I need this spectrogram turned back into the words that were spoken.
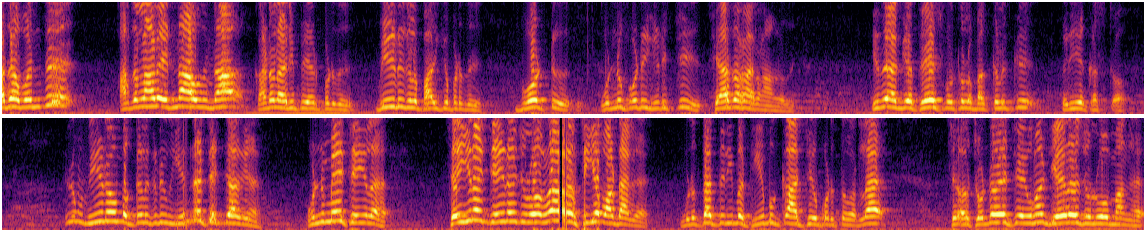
அதை வந்து அதனால் என்ன ஆகுதுன்னா கடல் அரிப்பு ஏற்படுது. வீடுகள் பாதிக்கப்படுது. போட்டு ஒன்று போட்டு இடித்து சேதகாரம் ஆகுது. இது அங்கே தேசபுரத்தில் மக்களுக்கு பெரிய கஷ்டம். இது மீனவ மக்களுக்கு என்ன செஞ்சாங்க? ஒன்றுமே செய்யலை. செய்கிறேன் செய்கிறேன்னு சொல்லுவாங்களா? அதை செய்ய மாட்டாங்க. உங்களுக்கு தான் தெரியுமா? திமுக ஆட்சியை பொறுத்தவரையில் செ- சொன்னதை செய்வோம் செய்கிறதை சொல்லுவோமாங்க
